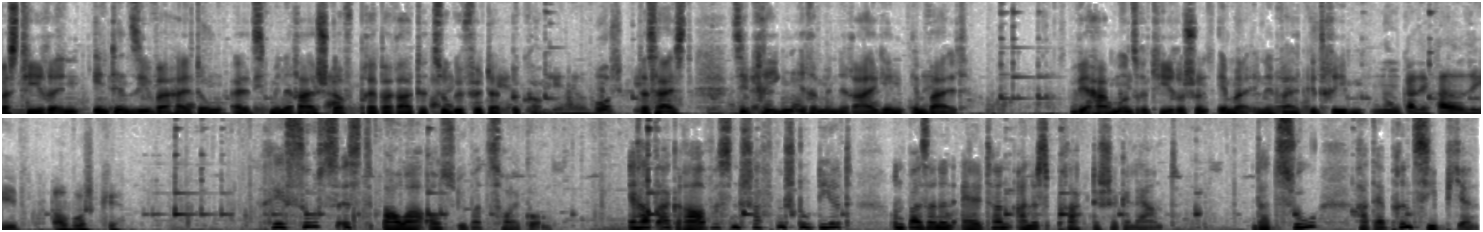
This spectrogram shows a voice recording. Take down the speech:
was Tiere in intensiver Haltung als Mineralstoffpräparate zugefüttert bekommen. Das heißt, sie kriegen ihre Mineralien im Wald. Wir haben unsere Tiere schon immer in den Wald getrieben. Jesus ist Bauer aus Überzeugung. Er hat Agrarwissenschaften studiert und bei seinen Eltern alles Praktische gelernt. Dazu hat er Prinzipien.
